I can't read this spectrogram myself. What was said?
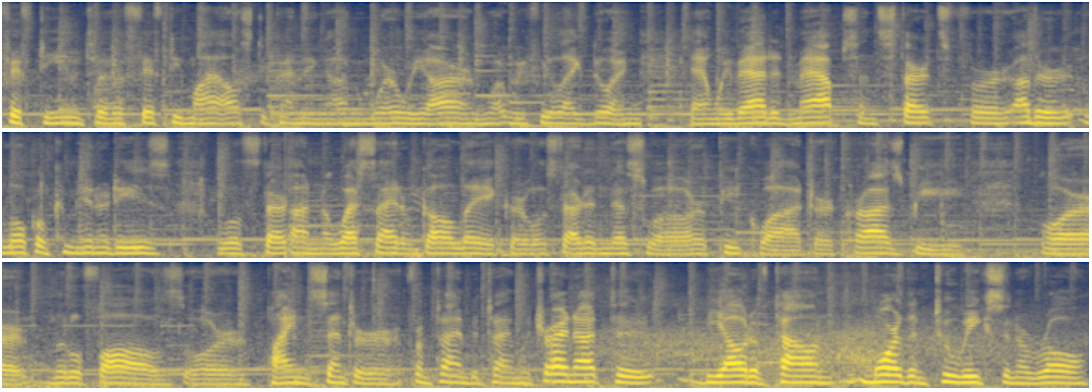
15 to 50 miles depending on where we are and what we feel like doing. And we've added maps and starts for other local communities. We'll start on the west side of Gull Lake or we'll start in Nisswa or Pequot or Crosby or Little Falls or Pine Center from time to time. We try not to be out of town more than two weeks in a row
